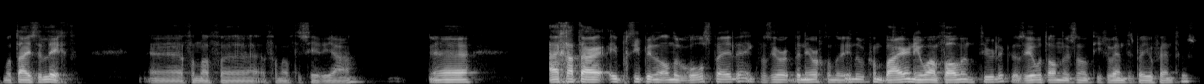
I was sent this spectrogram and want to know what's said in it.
Matthijs de Licht. Uh, vanaf, uh, vanaf de Serie A. hij gaat daar in principe in een andere rol spelen. Ik was heel, ben heel erg onder de indruk van Bayern. Heel aanvallend natuurlijk. Dat is heel wat anders dan dat hij gewend is bij Juventus.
